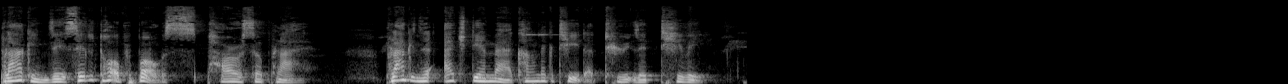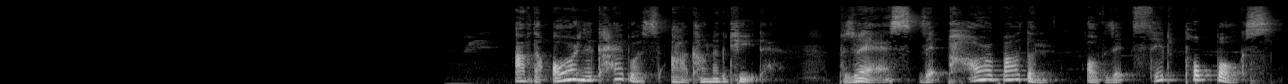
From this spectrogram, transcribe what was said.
Plug in the set-top box power supply. Plug in the HDMI connected to the TV. After all the cables are connected, press the power button of the set-top box.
